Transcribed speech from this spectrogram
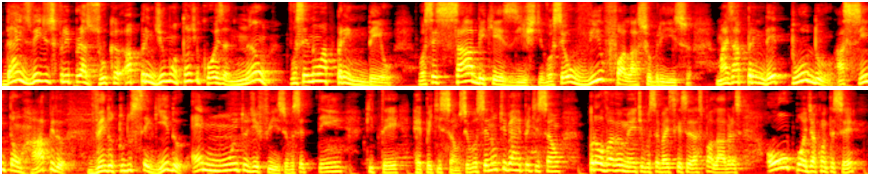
dez vídeos de Felipe Brazuca, aprendi um montão de coisa. Não, você não aprendeu. Você sabe que existe, você ouviu falar sobre isso, mas aprender tudo assim tão rápido, vendo tudo seguido, é muito difícil. Você tem que ter repetição. Se você não tiver repetição, provavelmente você vai esquecer as palavras ou pode acontecer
